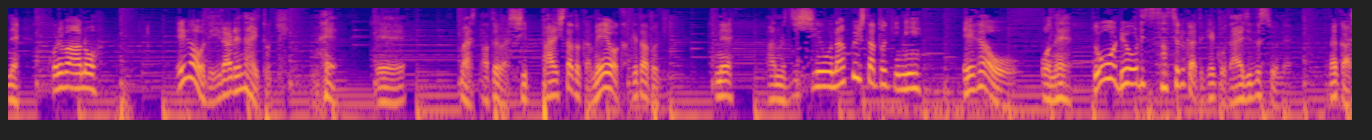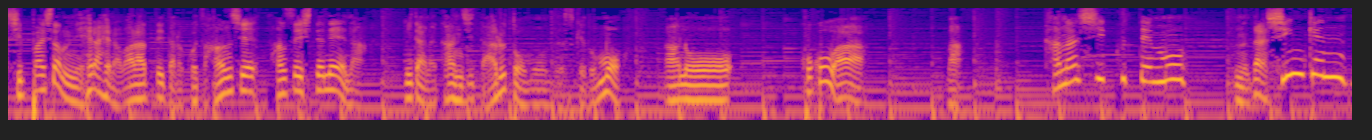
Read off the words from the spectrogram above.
ね。これはあの、笑顔でいられないとき。えー、まあ、例えば失敗したとか迷惑かけたとき。ね。あの、自信をなくしたときに、笑顔をね、どう両立させるかって結構大事ですよね。なんか失敗したのにヘラヘラ笑っていたらこいつ反省、反省してねえな、みたいな感じってあると思うんですけども、あのー、ここは、まあ、悲しくても、うん、だから真剣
